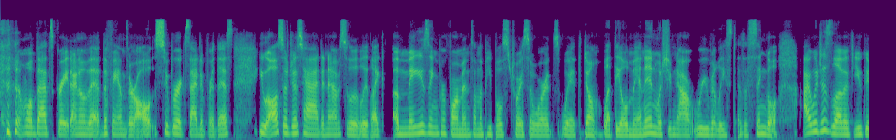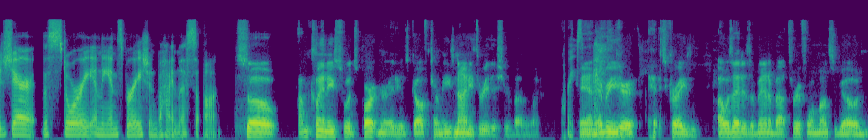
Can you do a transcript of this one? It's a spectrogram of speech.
well, that's great. I know that the fans are all super excited for this. You also just had an absolutely like amazing performance on the People's Choice Awards with Don't Let the Old Man In, which you've now re-released as a single. I would just love if you could share the story and the inspiration behind this song. So I'm Clint Eastwood's partner at his golf tournament. He's 93 this year, by the way. Crazy. And every year, it's crazy. I was at his event about three or four months ago, and,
